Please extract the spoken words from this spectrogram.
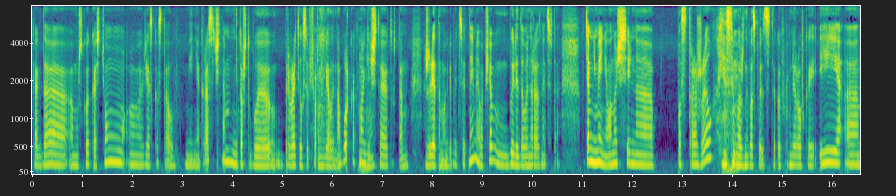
когда а, мужской костюм э, резко стал менее красочным. Не то чтобы превратился в черно-белый набор, как многие Мгм. считают, там жилеты могли быть цветными, вообще были довольно разные цвета. Но, тем не менее, он очень сильно постражел, если можно воспользоваться такой формулировкой. И а,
